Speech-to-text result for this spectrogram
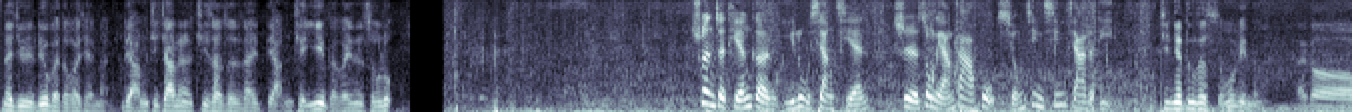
那就六百多块钱了。两期加起来至少是在两千一百块钱的收入。顺着田埂一路向前，是种粮大户熊进新家的地。今年种的是什么品种啊？那个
